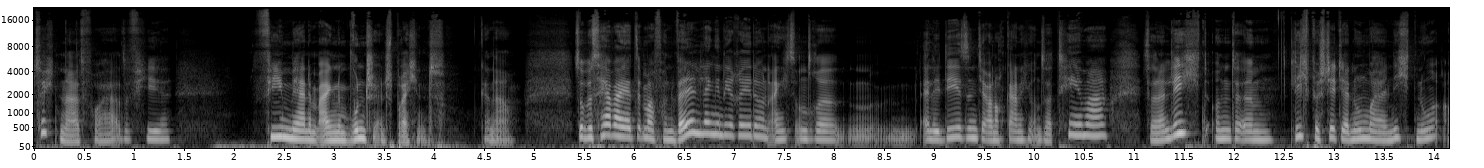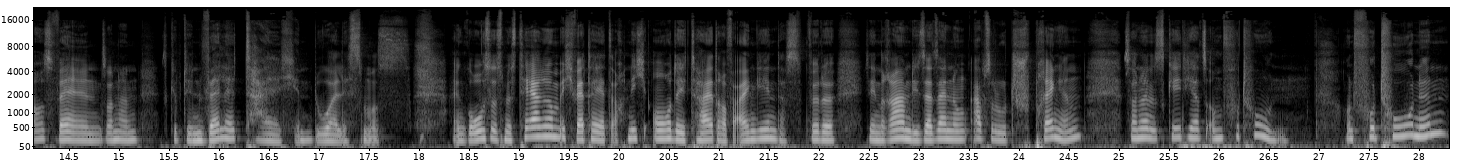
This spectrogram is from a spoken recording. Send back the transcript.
züchten als vorher. Also viel, viel mehr dem eigenen Wunsch entsprechend. Genau. So, bisher war jetzt immer von Wellenlänge die Rede und eigentlich unsere äh, LED sind ja auch noch gar nicht unser Thema, sondern Licht. Und ähm, Licht besteht ja nun mal nicht nur aus Wellen, sondern es gibt den Welle-Teilchen-Dualismus. Ein großes Mysterium. Ich werde da jetzt auch nicht en Detail drauf eingehen, das würde den Rahmen dieser Sendung absolut sprengen, sondern es geht jetzt um Photonen. Und Photonen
